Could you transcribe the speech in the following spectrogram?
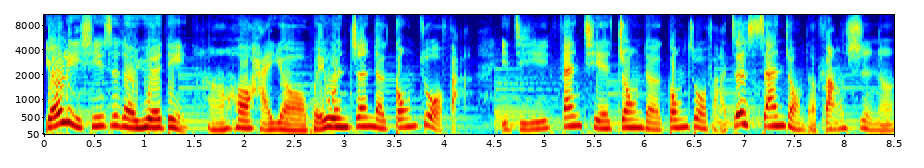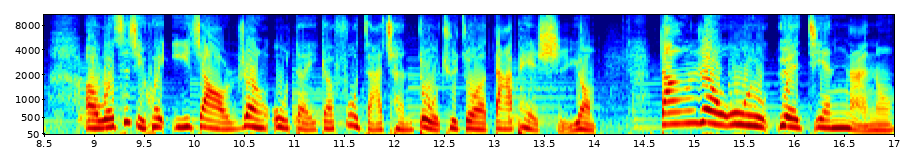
尤里西斯的约定，然后还有回文针的工作法。以及番茄钟的工作法这三种的方式呢，呃，我自己会依照任务的一个复杂程度去做搭配使用。当任务越艰难哦，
